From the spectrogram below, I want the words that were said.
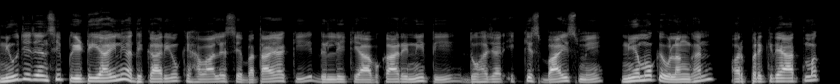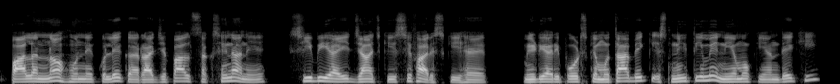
न्यूज़ एजेंसी पीटीआई ने अधिकारियों के हवाले से बताया कि दिल्ली की आबकारी नीति 2021-22 में नियमों के उल्लंघन और प्रक्रियात्मक पालन न होने को लेकर राज्यपाल सक्सेना ने सीबीआई जाँच की सिफारिश की है। मीडिया रिपोर्ट्स के मुताबिक इस नीति में नियमों की अनदेखी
